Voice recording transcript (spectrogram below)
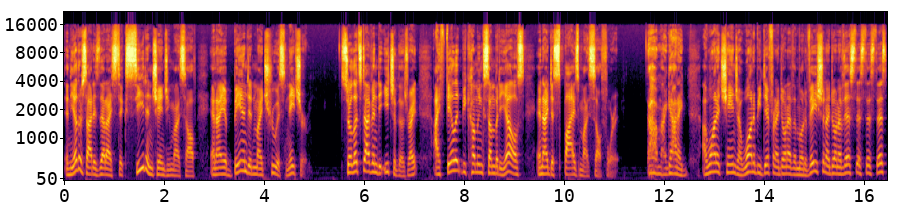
And the other side is that I succeed in changing myself and I abandon my truest nature. So let's dive into each of those, right? I fail at becoming somebody else and I despise myself for it. Oh my God, I, I want to change. I want to be different. I don't have the motivation. I don't have this, this, this, this.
